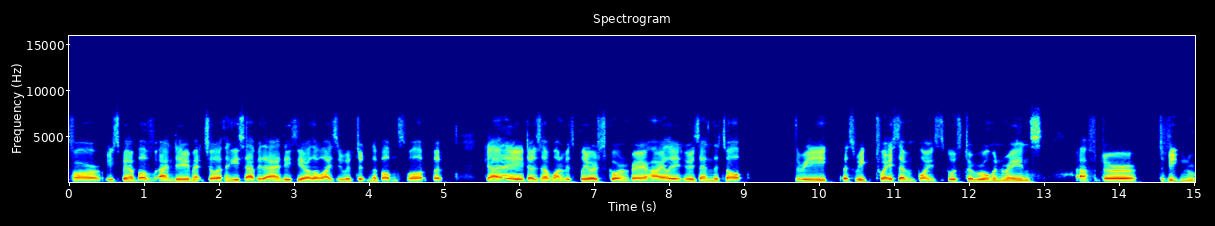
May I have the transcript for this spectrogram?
for he's been above Andy Mitchell. I think he's happy that Andy's here, otherwise he would have in the bottom spot. But Gary does have one of his players scoring very highly, who's in the top three this week. Twenty-seven points goes to Roman Reigns after defeating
